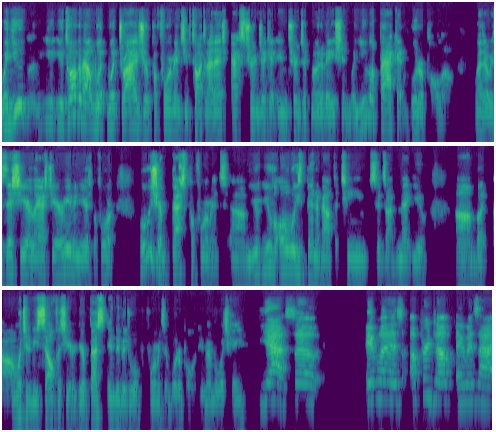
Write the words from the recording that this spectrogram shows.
when you, you you talk about what what drives your performance, you've talked about extrinsic and intrinsic motivation. When you look back at water polo, whether it was this year, last year, or even years before, what was your best performance? Um, you, you've always been about the team since I've met you. Um, but I want you to be selfish here. Your best individual performance in water polo. Do you remember which game? Yeah, so it was Upper Dublin. It was at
